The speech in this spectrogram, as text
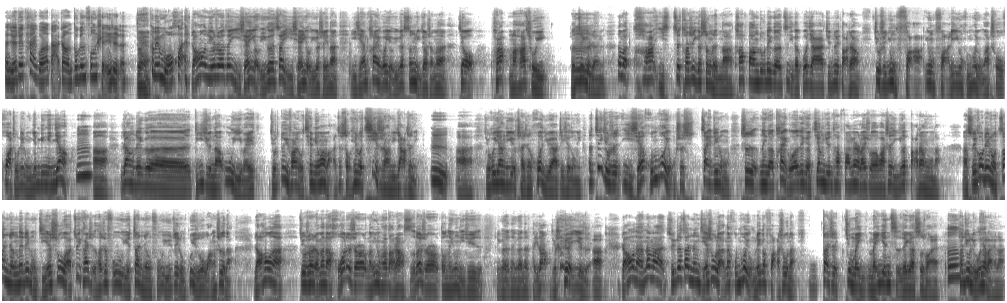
感觉这泰国的打仗都跟封神似的，对，特别魔幻。然后就是说他以前有一个，在以前有一个谁呢？以前泰国有一个僧侣叫什么呢？叫帕马哈崔。说这个人，那么他以这他是一个生人呐，他帮助这个自己的国家军队打仗，就是用法用法力用魂魄俑啊抽画出这种阴兵阴将，嗯。啊，让这个敌军呢误以为就是对方有千兵万马，这首先说气势上就压制你，嗯。啊，就会让你有产生幻觉啊这些东西。那这就是以前魂魄俑是在这种是那个泰国这个将军他方面来说的话，是一个打仗用的啊。随后这种战争的这种结束啊，最开始它是服务于战争，服务于这种贵族王室的。然后呢，就是说什么呢？活的时候能用它打仗，死的时候都能用你去这个那个那陪葬，就这个意思啊。然后呢，那么随着战争结束了，那魂魄俑这个法术呢，但是就没没因此这个失传，嗯它就留下来了。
